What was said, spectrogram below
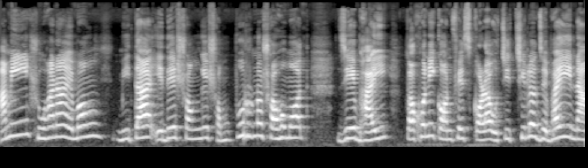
আমি, সুহানা এবং মিতা এদের সঙ্গে সম্পূর্ণ সহমত যে ভাই তখনই কনফেস করা উচিত ছিল যে, ভাই, না,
